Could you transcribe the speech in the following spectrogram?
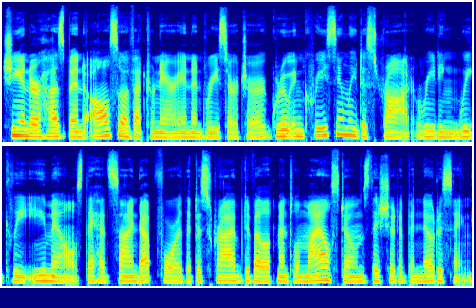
She and her husband, also a veterinarian and researcher, grew increasingly distraught reading weekly emails they had signed up for that described developmental milestones they should have been noticing.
